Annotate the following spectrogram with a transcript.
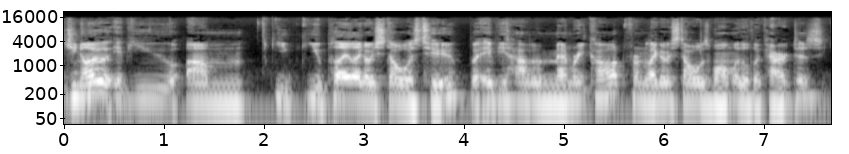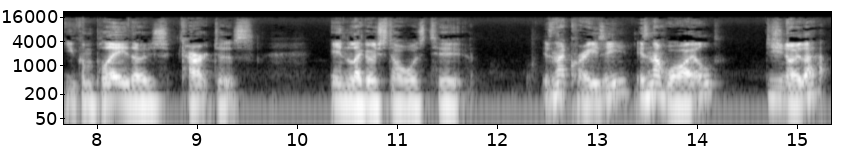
Did you know if you um you you play Lego Star Wars 2, but if you have a memory card from Lego Star Wars 1 with all the characters, you can play those characters in Lego Star Wars 2. Isn't that crazy? Isn't that wild? Did you know that?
